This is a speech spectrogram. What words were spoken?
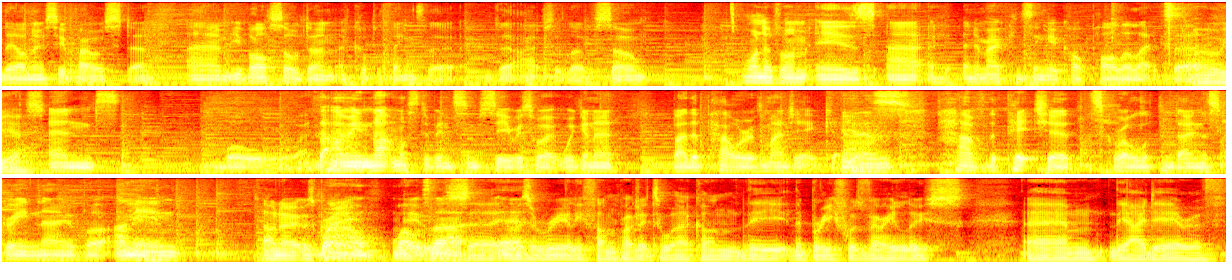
the Ordinary Superpowers stuff, um, you've also done a couple of things that that I absolutely love. So one of them is uh, an American singer called Paul Olexa Oh yes. and whoa that, i mean that must have been some serious work we're gonna by the power of magic um, Yes. have the picture scroll up and down the screen now but i mean Oh no, it was great. Wow, what it was was that? Uh, Yeah. It was a really fun project to work on. the The brief was very loose. Um, the idea of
